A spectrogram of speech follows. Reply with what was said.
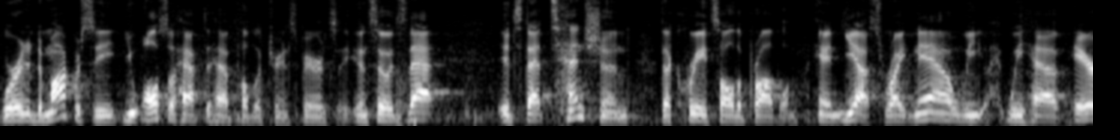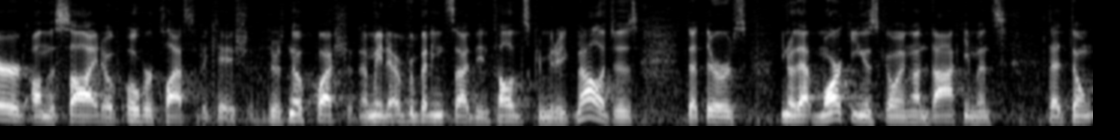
we're in a democracy. You also have to have public transparency. And so it's that, it's that tension that creates all the problem. And yes, right now we, we have erred on the side of overclassification. There's no question. I mean, everybody inside the intelligence community acknowledges that there's, you know, that marking is going on documents that don't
